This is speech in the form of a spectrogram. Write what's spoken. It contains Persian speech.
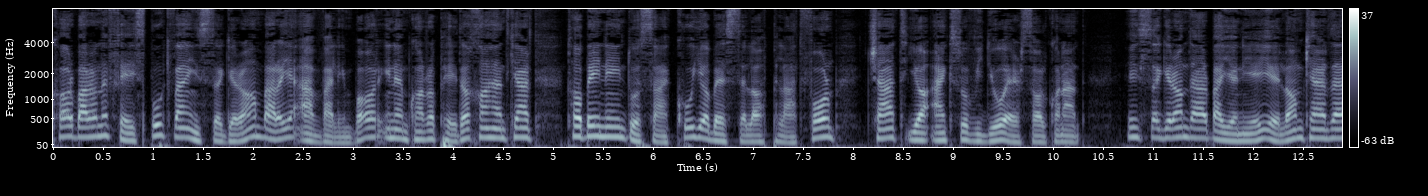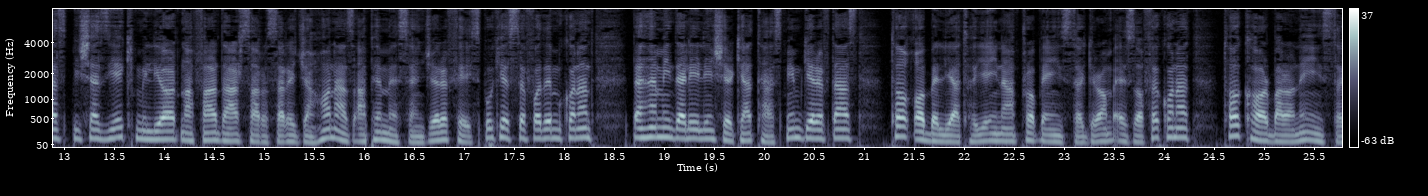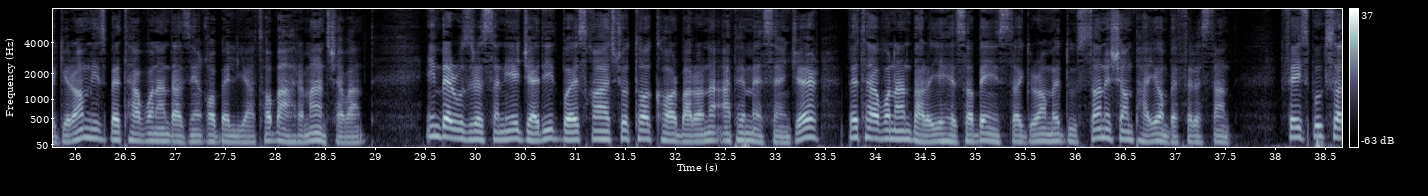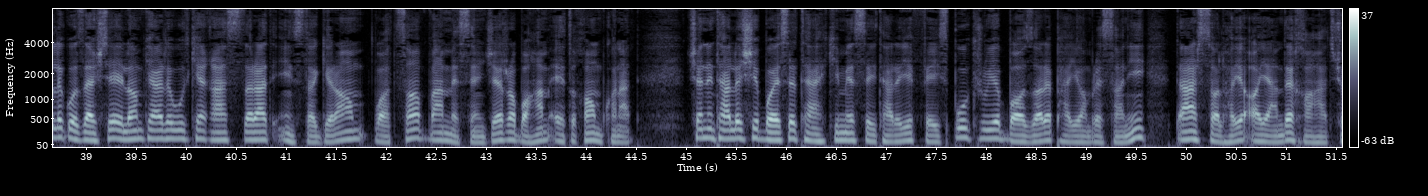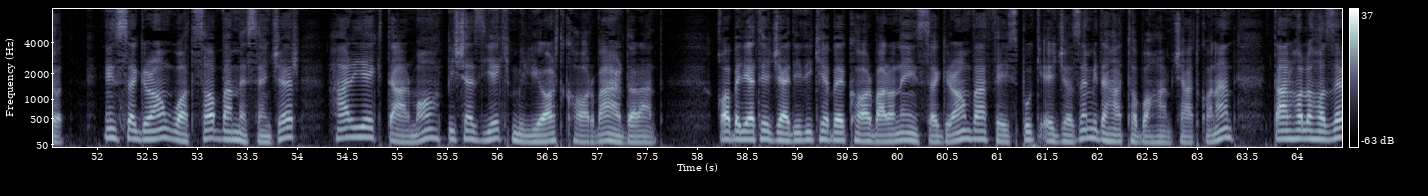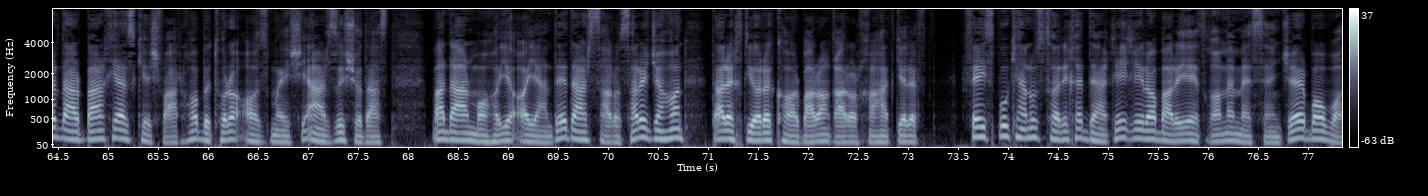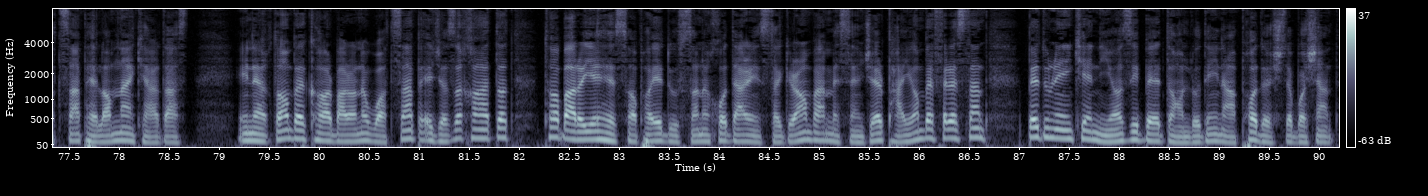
کاربران فیسبوک و اینستاگرام برای اولین بار این امکان را پیدا خواهند کرد تا بین این دو سکو یا به اصطلاح پلتفرم چت یا عکس و ویدیو ارسال کنند. اینستاگرام در بیانیه اعلام کرده است بیش از یک میلیارد نفر در سراسر جهان از اپ مسنجر فیسبوک استفاده می کنند به همین دلیل این شرکت تصمیم گرفته است تا قابلیت های این اپ را به اینستاگرام اضافه کند تا کاربران اینستاگرام نیز بتوانند از این قابلیت ها بهره شوند. این به روزرسانی جدید باعث خواهد شد تا کاربران اپ مسنجر بتوانند برای حساب اینستاگرام دوستانشان پیام بفرستند. فیسبوک سال گذشته اعلام کرده بود که قصد دارد اینستاگرام، واتساپ و مسنجر را با هم ادغام کند. چنین تلاشی باعث تحکیم سیطره فیسبوک روی بازار پیام رسانی در سالهای آینده خواهد شد. اینستاگرام، واتساپ و مسنجر هر یک در ماه بیش از یک میلیارد کاربر دارند. قابلیت جدیدی که به کاربران اینستاگرام و فیسبوک اجازه می دهد تا با هم چت کنند در حال حاضر در برخی از کشورها به طور آزمایشی عرضه شده است و در ماهای آینده در سراسر جهان در اختیار کاربران قرار خواهد گرفت. فیسبوک هنوز تاریخ دقیقی را برای ادغام مسنجر با واتساپ اعلام نکرده است. این اقدام به کاربران واتساپ اجازه خواهد داد تا برای حسابهای دوستان خود در اینستاگرام و مسنجر پیام بفرستند بدون اینکه نیازی به دانلود این اپها داشته باشند.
